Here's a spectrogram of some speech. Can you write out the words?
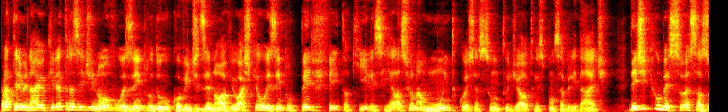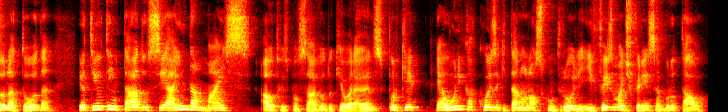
Para terminar, eu queria trazer de novo o exemplo do Covid-19. Eu acho que é o exemplo perfeito aqui, ele se relaciona muito com esse assunto de autorresponsabilidade. Desde que começou essa zona toda, eu tenho tentado ser ainda mais autorresponsável do que eu era antes, porque é a única coisa que está no nosso controle e fez uma diferença brutal.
